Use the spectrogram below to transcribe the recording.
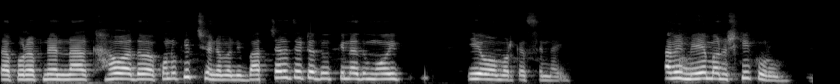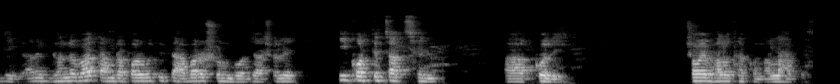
তারপর আপনার না খাওয়া দাওয়া কোনো কিছুই না মানে বাচ্চার যেটা দুধ কিনা দেবো ওই ইয়েও আমার কাছে নাই। আমি মেয়ে মানুষ কি করুন জি অনেক ধন্যবাদ। আমরা পরবর্তীতে আবারও শুনব যে আসলে কি করতে চাচ্ছেন আহ, কলি। সবাই ভালো থাকুন। আল্লাহ হাফেজ।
